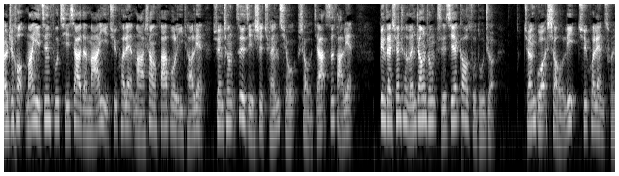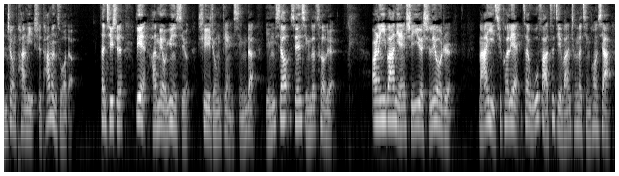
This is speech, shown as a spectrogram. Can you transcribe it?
而之后，蚂蚁金服旗下的蚂蚁区块链马上发布了一条链，宣称自己是全球首家司法链，并在宣传文章中直接告诉读者，全国首例区块链存证判例是他们做的。但其实链还没有运行，是一种典型的营销先行的策略。二零一八年十一月十六日，蚂蚁区块链在无法自己完成的情况下，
